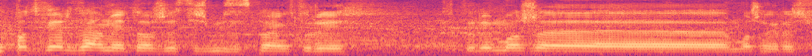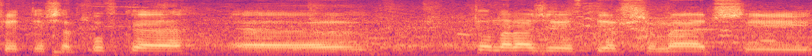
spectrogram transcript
i potwierdzamy to, że jesteśmy zespołem, który, który może, może grać świetnie w siatkówkę. To na razie jest pierwszy mecz i,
